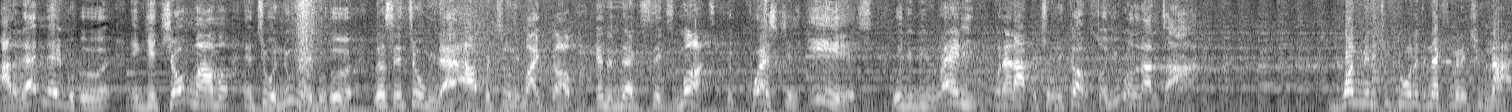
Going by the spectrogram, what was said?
out of that neighborhood and get your mama into a new neighborhood. Listen to me. That opportunity might come in the next six months. The question is, will you be ready when that opportunity comes? So you're running out of time. One minute you're doing it, the next minute you're not.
